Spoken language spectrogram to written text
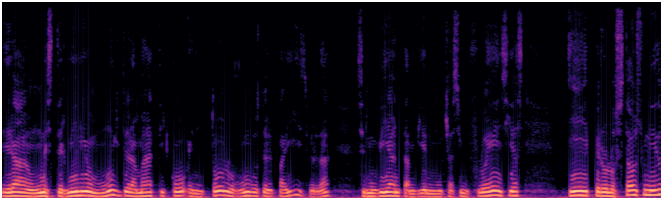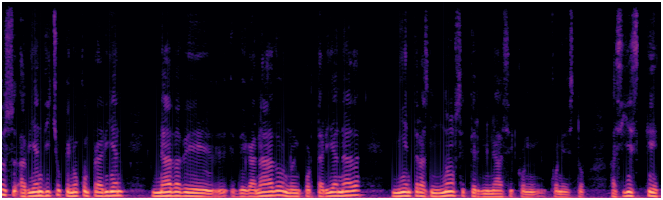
era un exterminio muy dramático en todos los rumbos del país, ¿verdad? Se movían también muchas influencias, y, pero los Estados Unidos habían dicho que no comprarían nada de, ganado, no importaría nada, mientras no se terminase con, esto. Así es que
